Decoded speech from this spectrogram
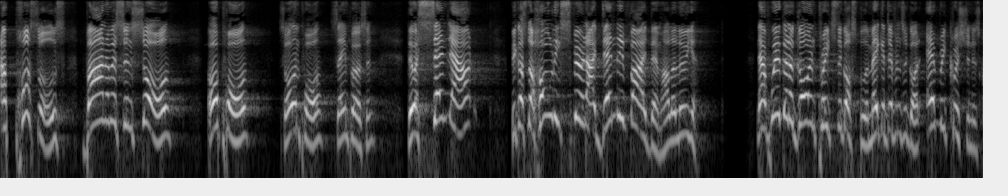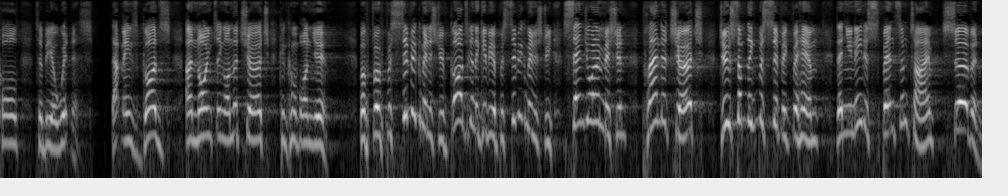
apostles, Barnabas and Saul, or Paul, Saul and Paul, same person, they were sent out because the Holy Spirit identified them. Hallelujah. Now, if we're going to go and preach the gospel and make a difference to God, every Christian is called to be a witness. That means God's anointing on the church can come upon you. But for a Pacific ministry, if God's going to give you a Pacific ministry, send you on a mission, plant a church, do something specific for Him, then you need to spend some time serving.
